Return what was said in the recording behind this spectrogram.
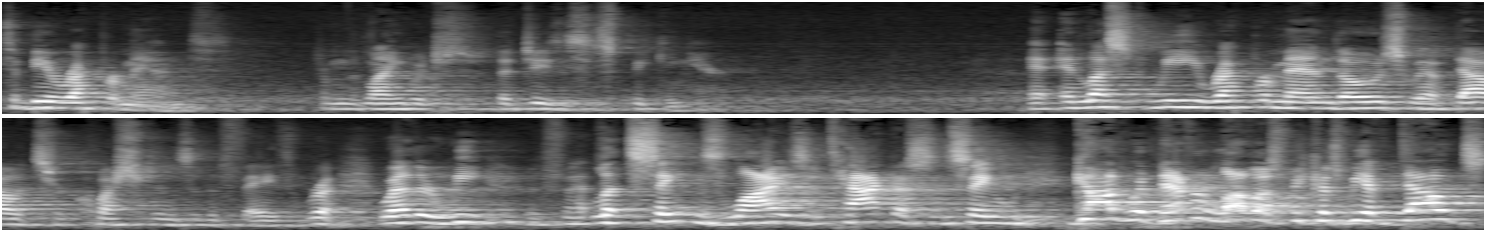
to be a reprimand from the language that Jesus is speaking here unless we reprimand those who have doubts or questions of the faith. Whether we let Satan's lies attack us and say, God would never love us because we have doubts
